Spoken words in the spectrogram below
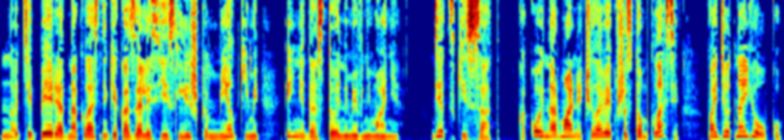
но теперь одноклассники казались ей слишком мелкими и недостойными внимания. Детский сад. Какой нормальный человек в шестом классе пойдет на елку?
